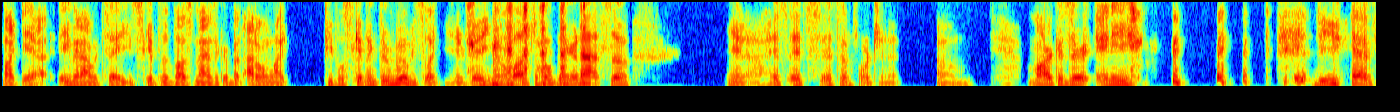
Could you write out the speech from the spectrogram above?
Like, yeah, even I would say you skip the bus massacre, but I don't like people skipping through movies. Like, okay, you gonna watch the whole thing or not? So, you know, it's it's it's unfortunate. Um, Mark, is there any? do you have?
